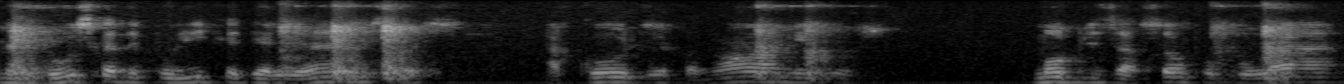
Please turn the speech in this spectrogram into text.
na busca de política de alianças, acordos econômicos, mobilização popular.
